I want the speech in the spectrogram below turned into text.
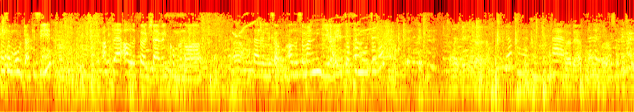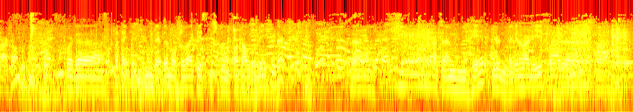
Sånn som ordtaket sier. At eh, alle føler seg velkommen og det er vel liksom alle som er nye, blir tatt imot og sånn. Det er veldig hyggelig. Ja. Det er det et mål for oss, at det skal være sånn. For uh, jeg tenker ikke noen bedre måte å være kristen skole på at alle blir inkludert. Er kanskje en helt grunnleggende verdi for å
